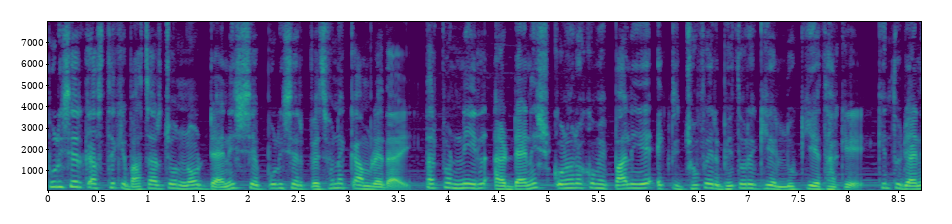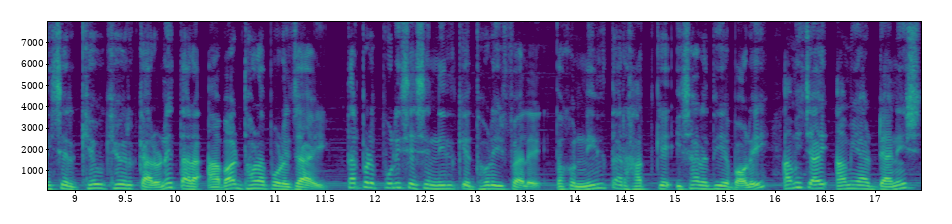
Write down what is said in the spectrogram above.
পুলিশের কাছ থেকে বাঁচার জন্য ড্যানিশ সে পুলিশের পেছনে কামড়ে দেয়। তারপর নীল আর ড্যানিশ কোনো রকমে পালিয়ে একটি ঝোপের ভেতরে গিয়ে লুকিয়ে থাকে। কিন্তু ড্যানিশের ঘেউ ঘেউয়ের কারণে তারা আবার ধরা পড়ে যায়। তারপরে পুলিশ এসে নীলকে ধরেই ফেলে। তখন নীল তার হাতকে ইশারা দিয়ে বলে, আমি চাই আমি আর ড্যানিশ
